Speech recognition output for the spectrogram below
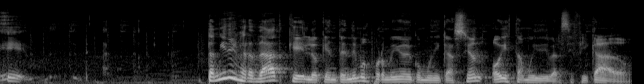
eh, también es verdad que lo que entendemos por medio de comunicación hoy está muy diversificado,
